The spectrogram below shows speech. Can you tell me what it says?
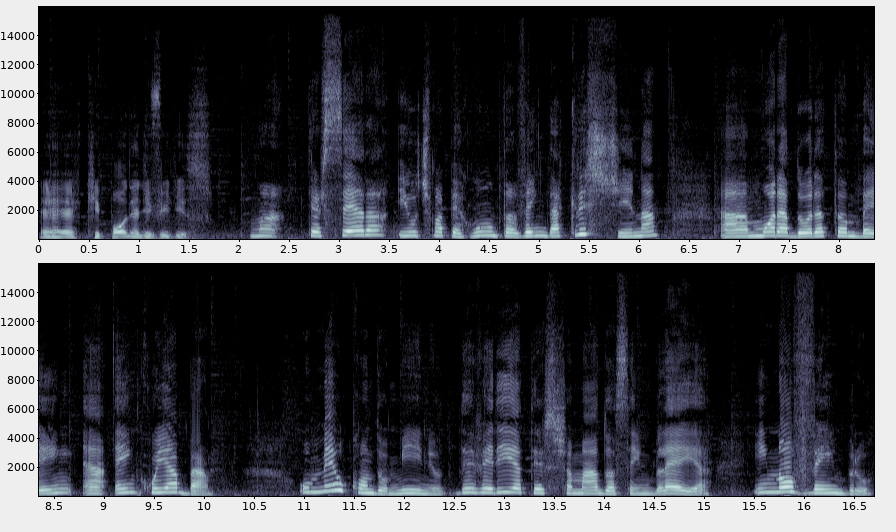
é, que podem advir disso. Uma terceira e última pergunta vem da Cristina, a moradora também é, em Cuiabá. O meu condomínio deveria ter chamado a assembleia em novembro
